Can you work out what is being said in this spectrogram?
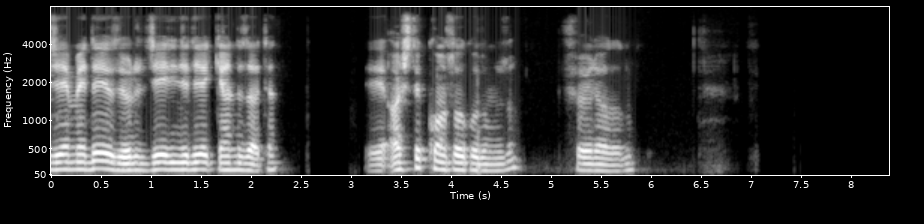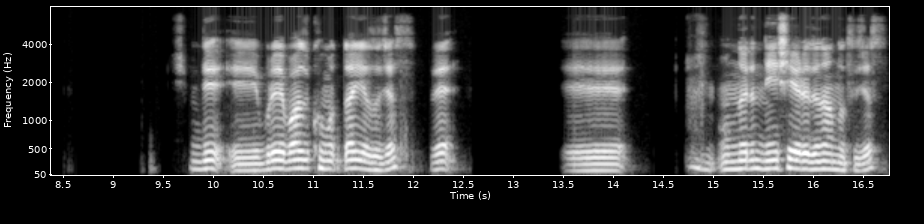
cmd yazıyoruz. C deyince direkt geldi zaten. E, açtık konsol kodumuzu. Şöyle alalım. Şimdi e, buraya bazı komutlar yazacağız ve e, onların ne işe yaradığını anlatacağız.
